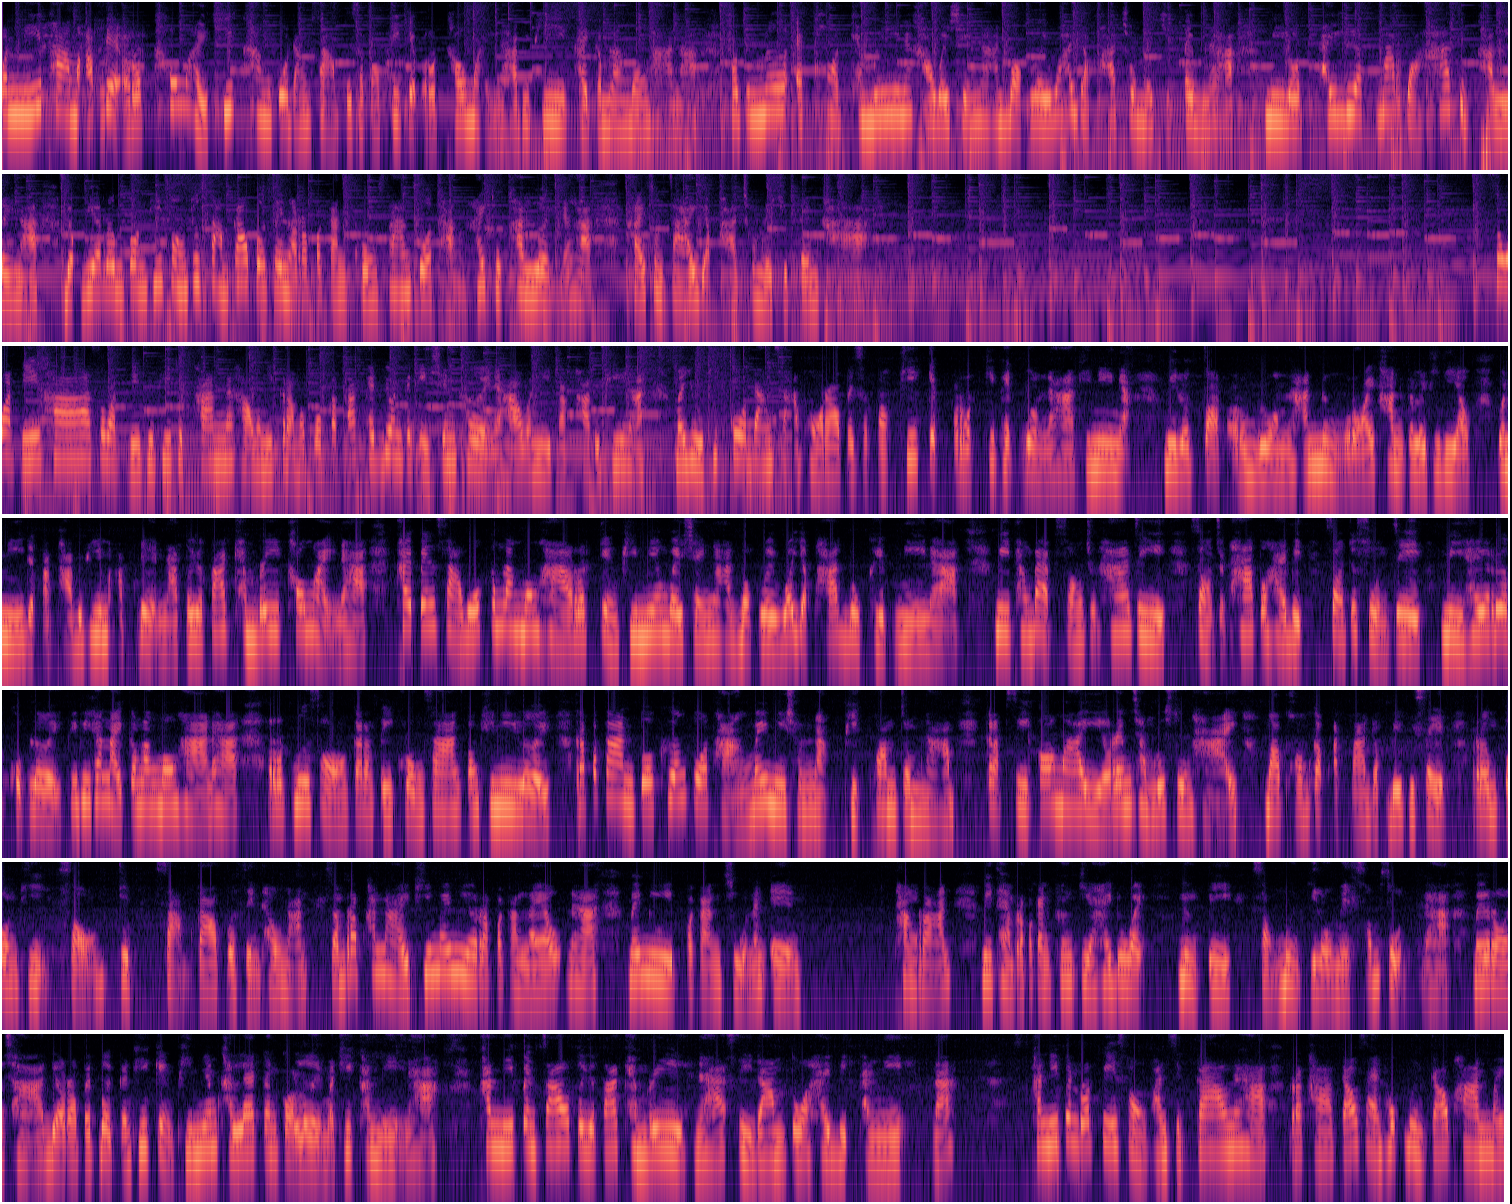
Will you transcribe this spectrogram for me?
วันนี้พามาอัปเดตรถเข้าใหม่ที่คังโกดัง 3 เป็นสต็อกที่เก็บรถเข้าใหม่นะคะ พี่ๆ ใครกำลังมองหานะ Fortuner Accord Camry นะคะ ไว้ใช้งานบอกเลยว่าอย่าพลาดชมในคลิปเต็มนะคะ มีรถให้เลือกมากกว่า 50 คันเลยนะ ดอกเบี้ยเริ่มต้นที่ 2.39%รับประกันโครงสร้างตัวถังให้ทุกคันเลยนะคะ ใครสนใจอย่าพลาดชมในคลิปเต็มค่ะ สวัสดีค่ะ สวัสดีพี่ๆทุกท่านนะคะ วันนี้กลับมาพบกับตักเพชรยนต์กันอีกเช่นเคยนะคะ วันนี้ตักพาพี่ๆนะมาอยู่ที่โกดังสามของเราเป็นสต็อกที่เก็บรถที่เพชรยนต์นะคะ ที่นี่เนี่ยมีรถจอดรวมๆนะคะ 100 คันกันเลยทีเดียว วันนี้เดี๋ยวตักพาพี่ๆมาอัปเดตนะ Toyota Camry เข้าใหม่นะคะ ใครเป็นสาวกกำลังมองหารถเก่งพรีเมียมไว้ใช้งานบอกเลยว่าอย่าพลาดดูคลิปนี้นะคะ มีทั้งแบบ 2.5G 2.5 ตัวไฮบริด 2.0G มีให้เลือกครบเลย พี่ๆท่านไหนกำลังมองหานะคะ รถมือ 2 การันตีโครงสร้างต้องที่นี่เลย รับประกันตัวเครื่องตัวถังไม่มีชนหนักพลิกความจมน้ำกลับสีก็ไม่เร่มชำรุดสูญหาย มาพร้อมกับอัตราดอกเบี้ยพิเศษ เริ่มต้นที่ 2.39%เท่านั้นสำหรับขนาดที่ไม่มีรับประกันแล้วนะคะไม่มีประกันศูนย์นั่นเอง ทางร้านมีแถมรับประกันเครื่องเกียร์ให้ด้วย 1 ปี 20,000 กิโลเมตรซ่อมศูนย์นะคะ ไม่รอช้าเดี๋ยวเราไปเปิดกันที่เก่งพรีเมียมคันแรกกันก่อนเลยมาที่คันนี้นะคะ คันนี้เป็นเจ้า Toyota Camry นะคะ สีดำตัวไฮบริดคันนี้นะคันนี้เป็นรถปี 2019 นะคะ ราคา 969,000 ไม่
